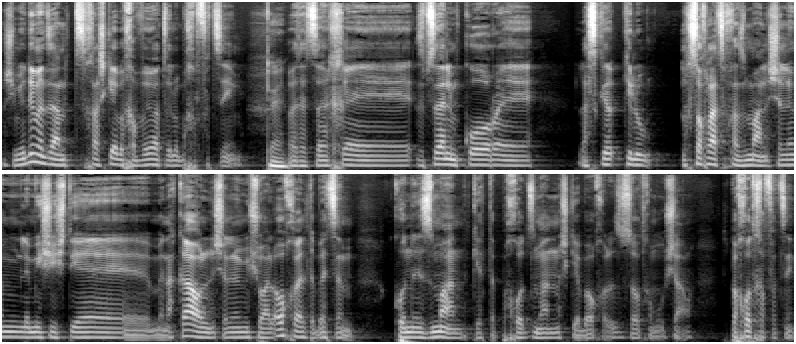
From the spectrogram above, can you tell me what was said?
אנשים יודעים את זה, אתה צריך להשקיע בחוויות ולא בחפצים. כן. ואתה צריך, אה, זה בסדר למכור, אה, להזכיר, כאילו, לחסוך לעצמך זמן, לשלם למישהי שתהיה מנקה, או לשלם למישהו על אוכל, אתה בעצם קונה זמן, כי אתה פחות זמן משקיע באוכל, זה עושה אותך מאושר. פחות חפצים.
